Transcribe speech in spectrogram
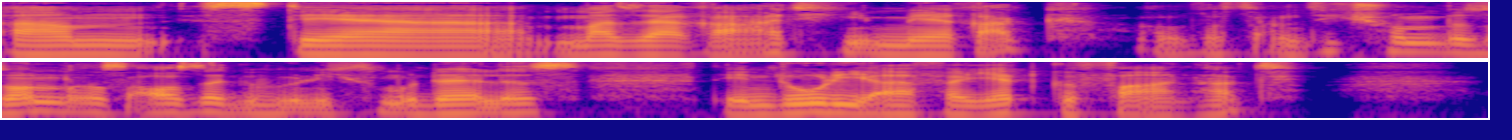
ähm, ist der Maserati Merak, also was an sich schon ein besonderes außergewöhnliches Modell ist, den Dodi Alfayette gefahren hat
